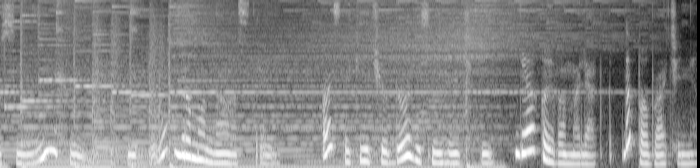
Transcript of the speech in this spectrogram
усміхнені і в доброму настрої. Ось такі чудові сніговички. Дякую вам, малятка. Побачення!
